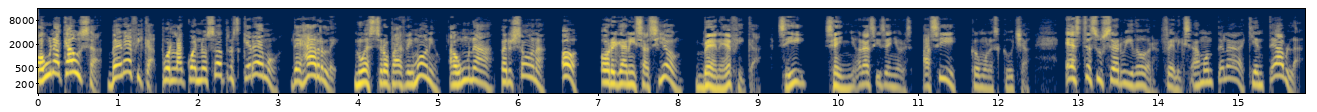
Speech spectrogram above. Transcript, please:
o una causa benéfica por la cual nosotros queremos dejarle nuestro patrimonio a una persona o organización benéfica. Sí, señoras y señores, así como lo escucha. Este es su servidor, Félix A. Montelara, quien te habla.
